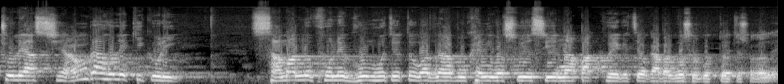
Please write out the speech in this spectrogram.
চলে আসছে, আমরা হলে কি করি? সামান্য ফোনে ঘুম হচ্ছে তো আবার না বুখানি বা শুয়ে শুয়ে না পাক হয়ে গেছে, ওকে আবার গোসল করতে হচ্ছে সকালে।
